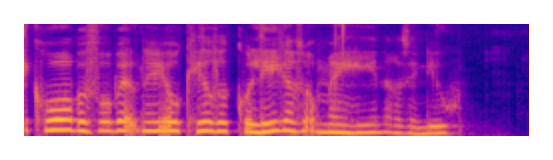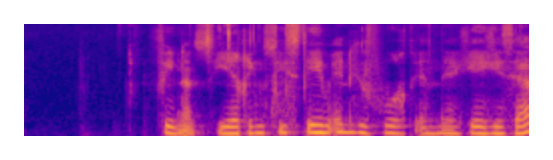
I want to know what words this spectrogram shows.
Ik hoor bijvoorbeeld nu ook heel veel collega's om mij heen. Er is een nieuw financieringssysteem ingevoerd in de GGZ,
